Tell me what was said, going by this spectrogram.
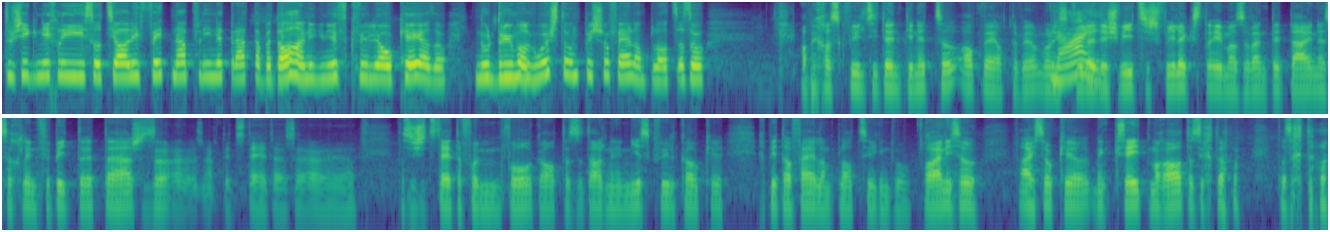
du irgendwie ein bisschen soziale Fettnäpfel reintreten, aber da habe ich irgendwie das Gefühl, ja, okay, also nur dreimal husten und bist schon fehl am Platz. Also, Aber ich habe das Gefühl, sie tun die nicht so abwerten. Weil weil ich das Nein. Gefühl, in der Schweiz ist es viel extremer. Also wenn du dort einen so ein bisschen verbitterten hast, so, äh, was macht jetzt der? Also, ja. Was ist jetzt der von meinem Vorgarten? Also da habe ich nie das Gefühl gehabt, okay, ich bin da fehl am Platz irgendwo. Auch wenn ich so weiss, okay, man sieht mir an, dass ich da, dass ich da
